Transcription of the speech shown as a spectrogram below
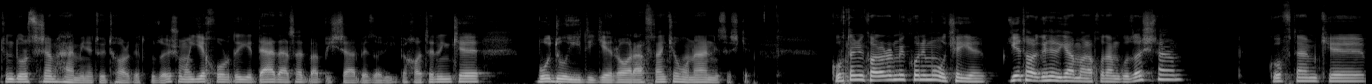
چون درستش هم همینه توی target گذاری. شما یه خورده یه 10 درصد باید بیشتر بذاری. به خاطر اینکه بدوی دیگه راه رفتن که هنر نیستش که. گفتم این کارا رو می‌کنیم و OK ه. یه target دیگه هم برای خودم گذاشتم. گفتم که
